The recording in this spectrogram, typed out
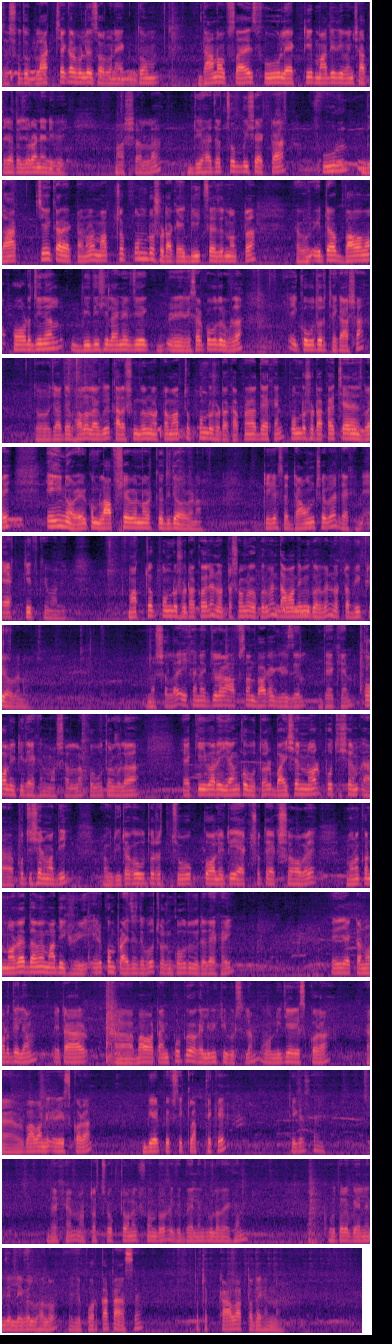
যে শুধু ব্ল্যাক চেকার হলে চলবে না, একদম ডান অফ সাইজ, ফুল অ্যাক্টিভ মাদি দিবেন, সাথে সাথে জোড়া নিয়ে নিবে। মার্শাল্লাহ দুই হাজার চব্বিশে একটা ফুল ব্ল্যাক চেকার একটা নট, মাত্র পনেরোশো টাকা এই বিগ সাইজের নটটা। এবং এটা বাবা মা অরিজিনাল বিদেশি লাইনের যে রেসার কবুতরগুলো, এই কবুতর থেকে আসা। তো যাদের ভালো লাগবে কালেকশন করবেন নটটা মাত্র পনেরোশো টাকা। আপনারা দেখেন, পনেরোশো টাকায় চ্যালেঞ্জ ভাই। এই নর এরকম লাভ শেপের নর কেউ দিতে পারবে না। ঠিক আছে ডাউন শেপের দেখেন অ্যাক্টিভ কি মানে মাত্র পনেরোশো টাকা হলে নটটা সংগ্রহ করবেন দামাদামি করবেন নটটা বিক্রি হবে না। মার্শাল্লাহ এখানে একজোড়া আফসান বাঘা গ্রিজেল দেখেন কোয়ালিটি দেখেন মার্শাল্লাহ কবুতরগুলা একেবারে ইয়াং কবুতর বাইশের নর পঁচিশের পঁচিশের মাদি এবং দুইটা কবুতরের চোখ কোয়ালিটি একশোতে একশো হবে। মনে করেন নরের দামে মাদি ফ্রি এরকম প্রাইজে দেবো চলুন কবুতর দুইটা দেখাই। এই একটা নর দিলাম এটার আহ, বাবাটা আমি পটুয়াখালী বিক্রি করছিলাম ও নিজে রেস করা ওর বাবা রেস করা। বিয়ার পেপসি ক্লাব থেকে, ঠিক আছে? দেখেন নটটার চোখটা অনেক সুন্দর, এই যে ব্যালেন্সগুলো দেখেন। কবুতরের ব্যালেন্সের লেভেল ভালো, এই যে পরকাটা আছে কতটা কালারটা দেখেন না।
